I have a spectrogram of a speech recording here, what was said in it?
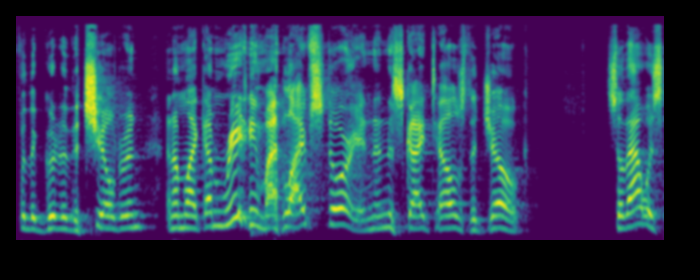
for the good of the children. And I'm like, I'm reading my life story. And then this guy tells the joke. So that was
